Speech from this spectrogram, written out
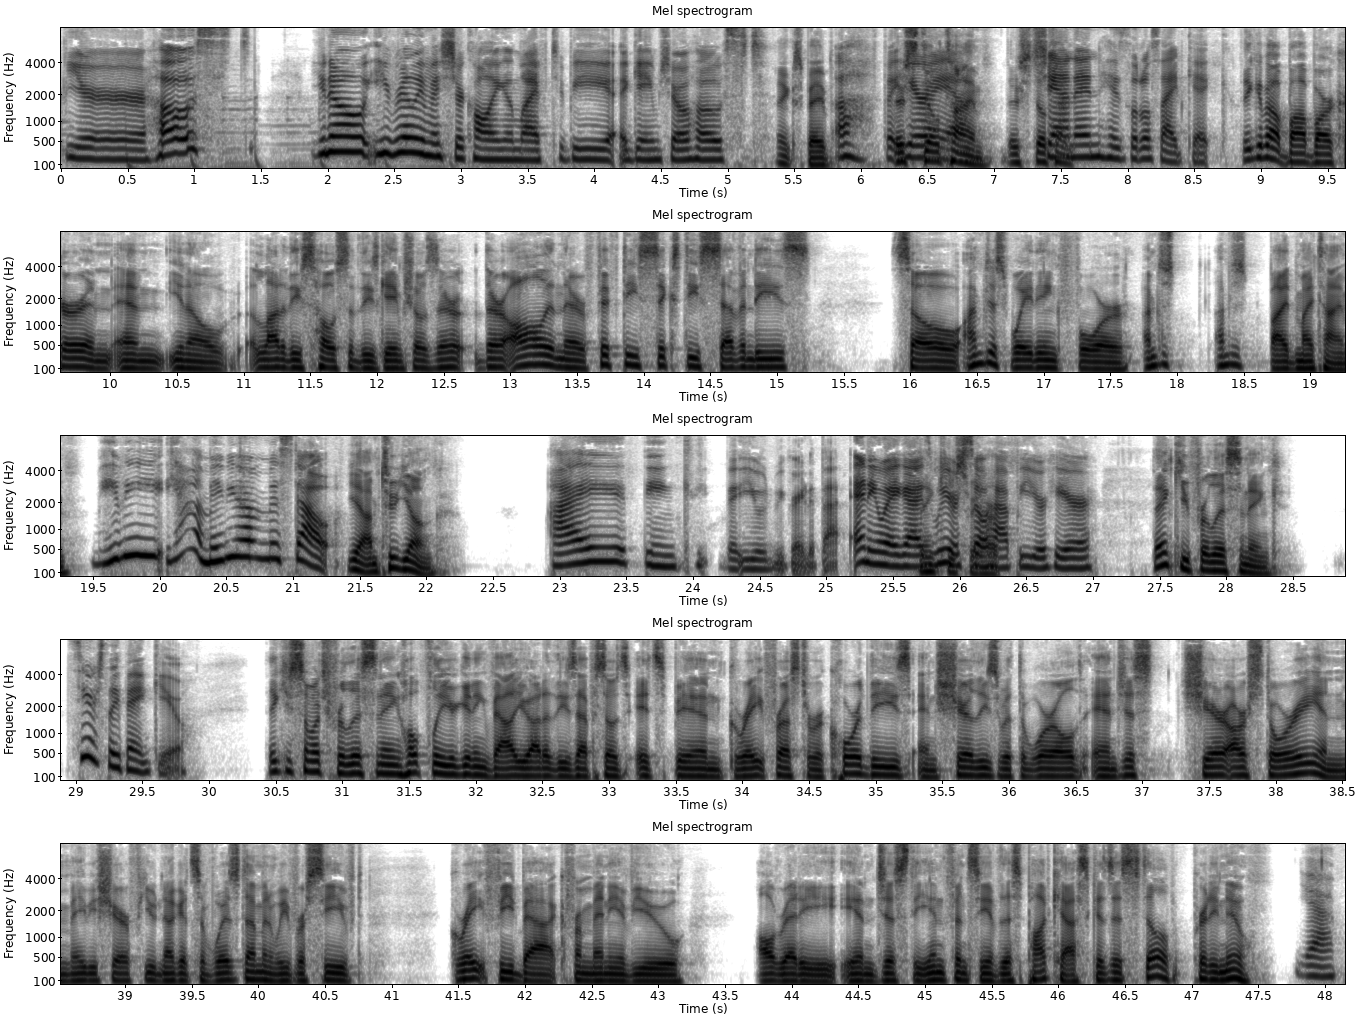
Your host. You know, you really miss your calling in life to be a game show host. Thanks, babe. Ah, but There's here still time. There's still time. Shannon, his little sidekick. Think about Bob Barker and and you know a lot of these hosts of these game shows. They're they're all in their 50s, 60s, 70s. So I'm just waiting for. I'm just I'm just biding my time. Maybe, yeah, maybe you haven't missed out. Yeah, I'm too young. I think that you would be great at that. Anyway, guys, Thank we you, are so happy you're here. Thank you for listening. Seriously, thank you. Thank you so much for listening. Hopefully, you're getting value out of these episodes. It's been great for us to record these and share these with the world and just share our story and maybe share a few nuggets of wisdom. And we've received great feedback from many of you already in just the infancy of this podcast because it's still pretty new. Yeah.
